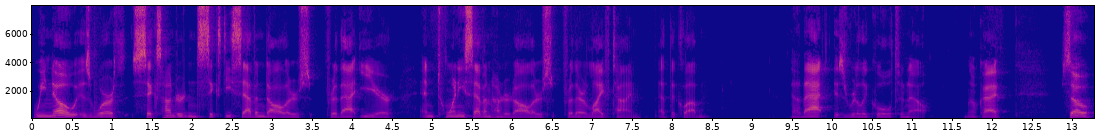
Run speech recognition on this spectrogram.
we know is worth $667 for that year and $2700 for their lifetime at the club. Now that is really cool to know okay? So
